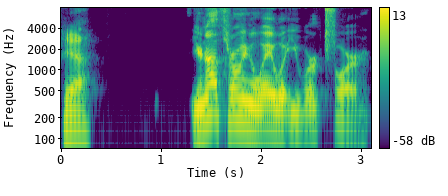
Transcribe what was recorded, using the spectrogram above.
yeah, You're not throwing away what you worked for.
